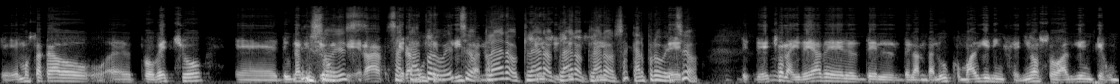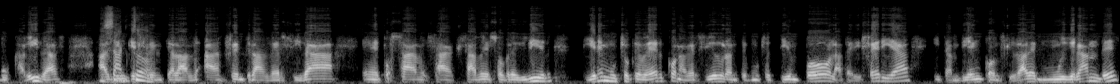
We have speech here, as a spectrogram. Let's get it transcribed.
eh, hemos sacado eh, provecho eh, de una visión que era, sacar provecho, claro, claro, claro, claro, sacar provecho. De, hecho, la idea del, del, andaluz como alguien ingenioso, alguien que es un buscavidas, alguien que frente a la, frente a la adversidad pues sabe, sabe, sobrevivir, tiene mucho que ver con haber sido durante mucho tiempo la periferia y también con ciudades muy grandes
